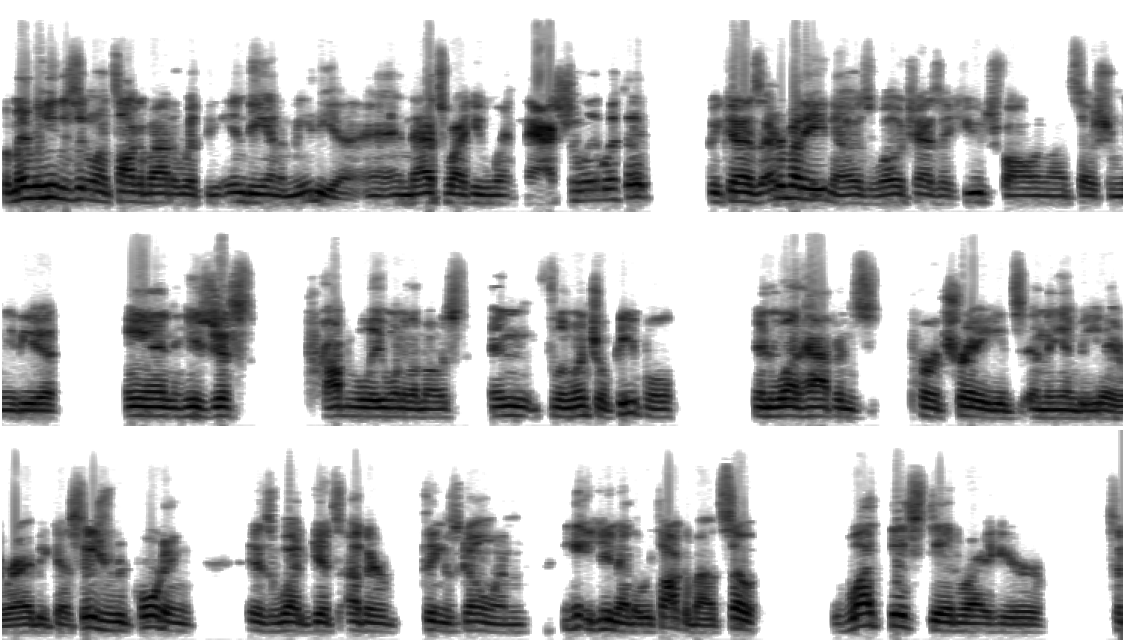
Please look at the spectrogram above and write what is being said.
But maybe he just didn't want to talk about it with the Indiana media, and that's why he went nationally with it. Because everybody knows Woj has a huge following on social media, and he's just probably one of the most influential people in what happens per trades in the NBA, right? Because his reporting is what gets other things going, you know, that we talk about. So, what this did right here to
